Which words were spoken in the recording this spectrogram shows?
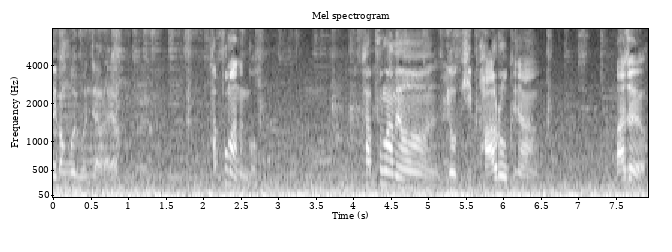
그 최고의 방법이 뭔지 알아요? 하품하는 거. 하품하면 이거 귀 바로 그냥 빠져요.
